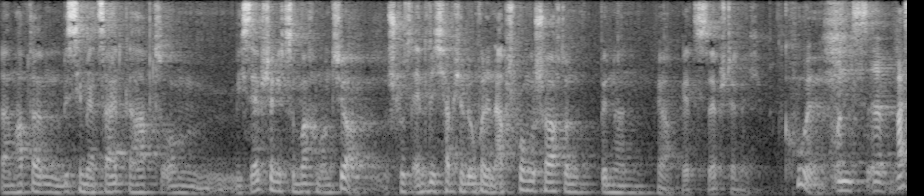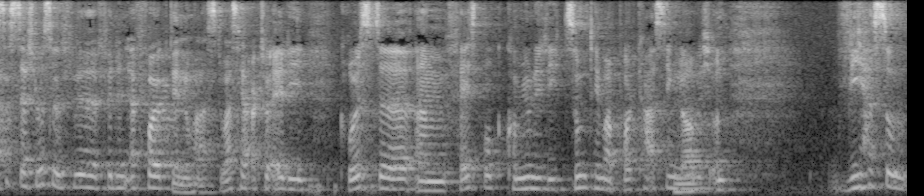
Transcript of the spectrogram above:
Ähm, habe dann ein bisschen mehr Zeit gehabt, um mich selbstständig zu machen. Und ja, schlussendlich habe ich dann irgendwann den Absprung geschafft und bin dann ja, jetzt selbstständig. Cool. Und äh, was ist der Schlüssel für, für den Erfolg, den du hast? Du hast ja aktuell die größte ähm, Facebook-Community zum Thema Podcasting, glaube mhm. ich. Und wie hast du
